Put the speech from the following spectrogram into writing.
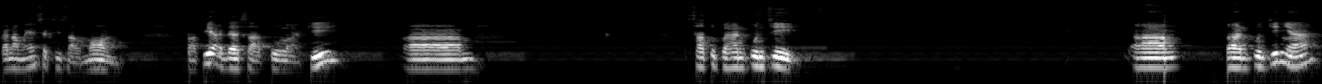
Kan namanya seksi salmon. Tapi ada satu lagi em, satu bahan kunci. Em, bahan kuncinya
